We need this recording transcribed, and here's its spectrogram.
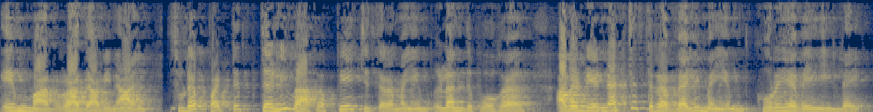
எம் ஆர் ராதாவினால் சுடப்பட்டு தெளிவாக பேச்சு திறமையும் இழந்து போக அவருடைய நட்சத்திர வலிமையும் குறையவே இல்லை.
